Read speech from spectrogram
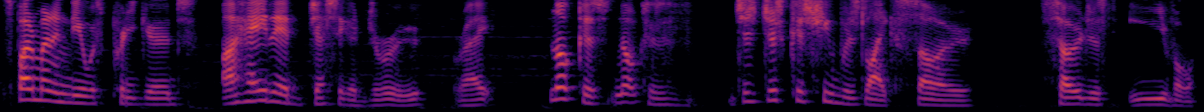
Spider-Man India was pretty good. I hated Jessica Drew, right? Not cause, not cause, just just cause she was like so, so just evil,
